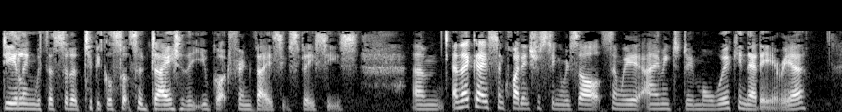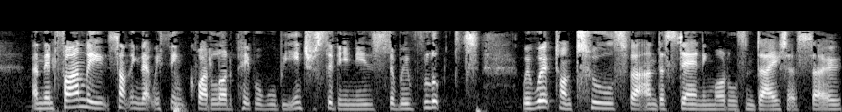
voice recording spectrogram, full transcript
dealing with the sort of typical sorts of data that you've got for invasive species. Um, and that gave some quite interesting results, and we're aiming to do more work in that area. And then finally, something that we think quite a lot of people will be interested in is that we've looked, we've worked on tools for understanding models and data. So,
